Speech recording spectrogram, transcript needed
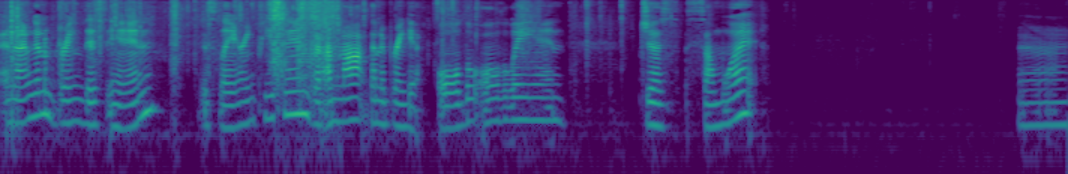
And I'm going to bring this in this layering piece in, but I'm not going to bring it all the, all the way in, just somewhat, uh,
